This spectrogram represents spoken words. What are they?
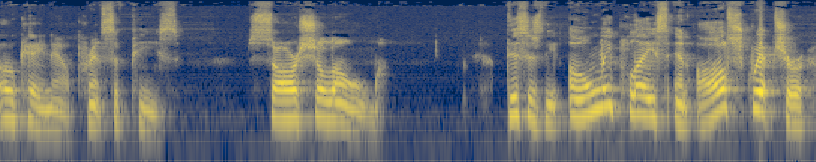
Okay, now, Prince of Peace, Sar Shalom. This is the only place in all Scripture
